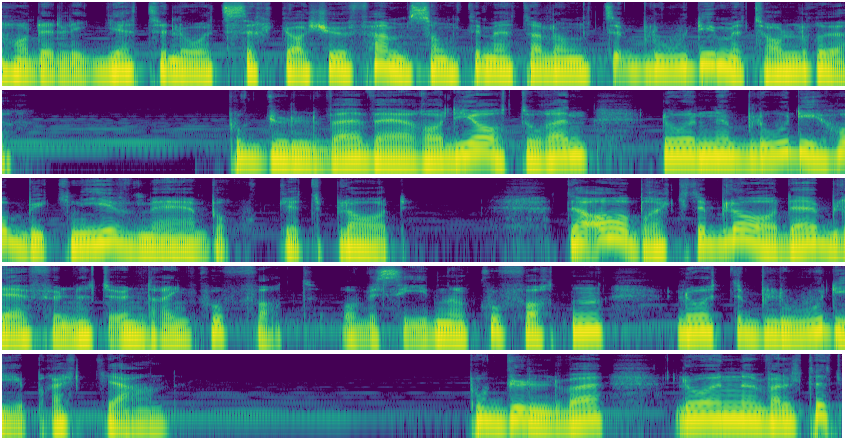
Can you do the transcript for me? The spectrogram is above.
hadde ligget lå et ca. 25 cm langt blodig metallrør. På gulvet ved radiatoren lå en blodig hobbykniv med brukket blad. Det avbrekte bladet ble funnet under en koffert, og ved siden av kofferten lå et blodig brekkjern. På gulvet lå en veltet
